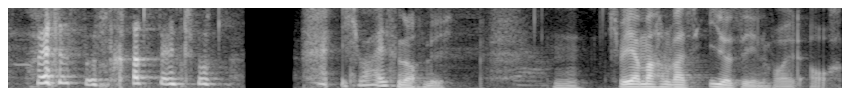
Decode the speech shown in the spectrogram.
Würdest du es trotzdem tun. Ich weiß noch nicht. Hm. Ich will ja machen, was ihr sehen wollt auch.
